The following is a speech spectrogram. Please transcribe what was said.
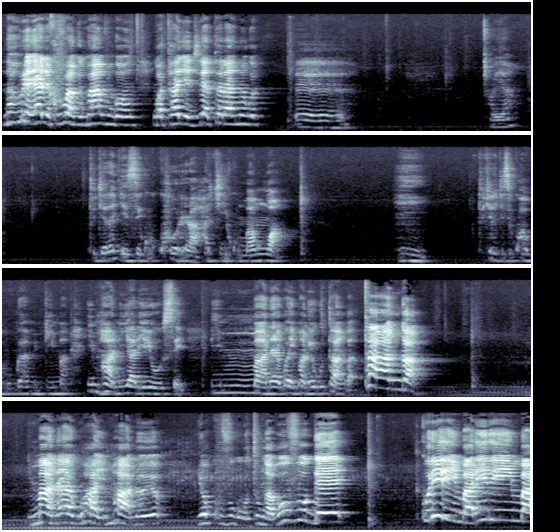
Naho uriya yaje kuvuga ngo impamvu ngo ngo atagenje iriya taranto ngo eh, oya tugerageze gukora hakiri ku manywa. Hmm. tugerageze kwagura ubwami bw'imana. Impano iyo ari yo yose imana yaguhaye impano yo gutanga tanga! Imana yaguhaye impano yo yo kuvuga ubutumwa buvuge kuririmba ririmba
